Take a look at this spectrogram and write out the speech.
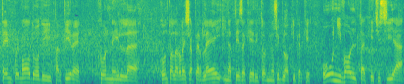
tempo e modo di partire con il conto alla rovescia per lei in attesa che ritornino sui blocchi perché ogni volta che ci sia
